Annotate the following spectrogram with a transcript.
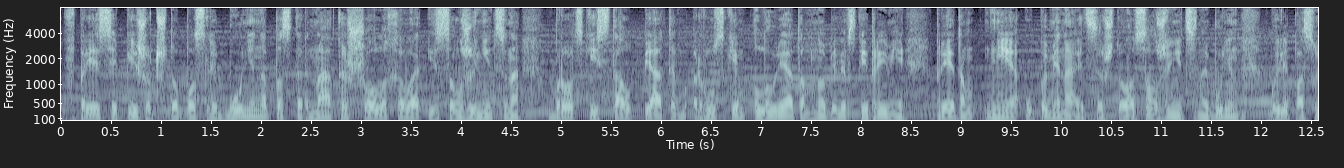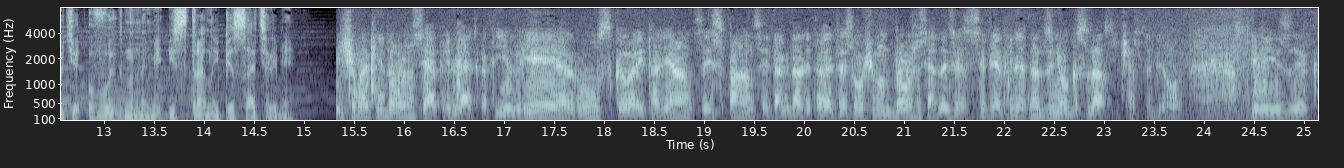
в прессе пишут, что после Бунина, Пастернака, Шолохова и Солженицына Бродский стал пятым русским лауреатом Нобелевской премии. При этом не упоминается, что Солженицын и Бунин были были, по сути, выгнанными из страны писателями. Человек не должен себя определять как еврея, русского, итальянца, испанца и так далее. И так далее. То есть, в общем, он должен себя до известной степени определять. Но это за него государство часто делает. Или язык.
